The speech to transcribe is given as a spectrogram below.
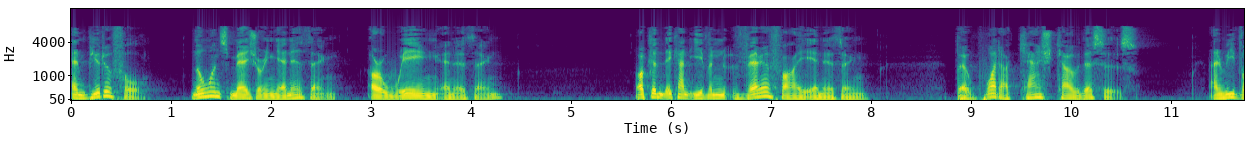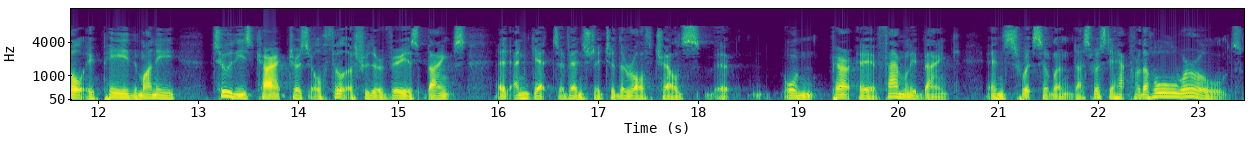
and beautiful. No one's measuring anything or weighing anything. Or can, they can't even verify anything. But what a cash cow this is. And we've pay the money to these characters. It'll filter through their various banks and get eventually to the Rothschilds' uh, own uh, family bank in Switzerland. That's supposed to happen for the whole world.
